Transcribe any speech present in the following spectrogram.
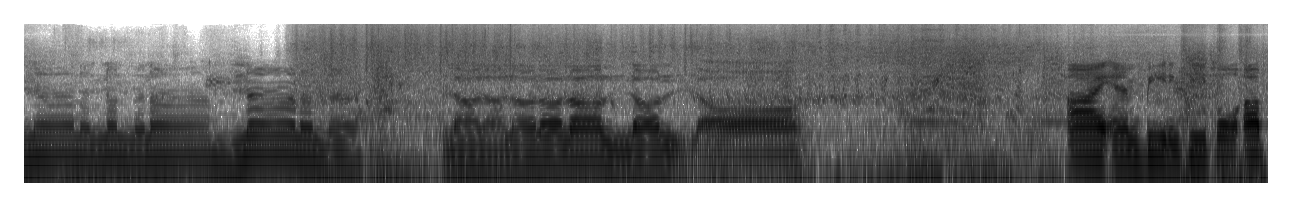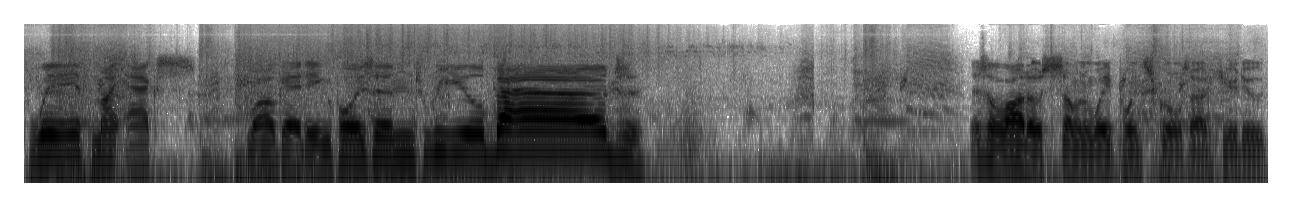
Na na na na na na na na la la la la la la la. I am beating people up with my axe while getting poisoned real bad. There's a lot of summon waypoint scrolls out here, dude.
